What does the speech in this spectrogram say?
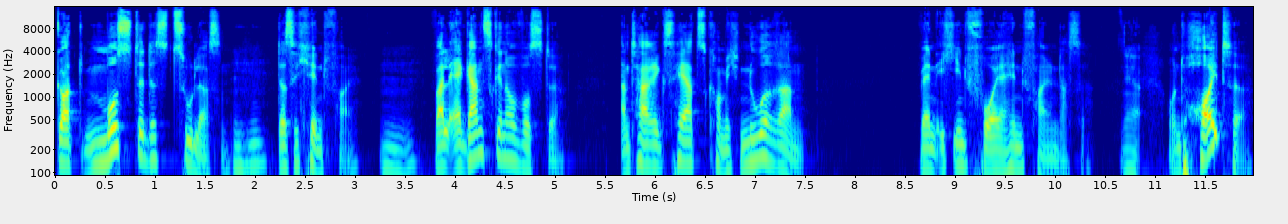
Gott musste das zulassen, Mhm. dass ich hinfall. Mhm. Weil er ganz genau wusste, an Tariks Herz komme ich nur ran, wenn ich ihn vorher hinfallen lasse. Ja. Und heute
